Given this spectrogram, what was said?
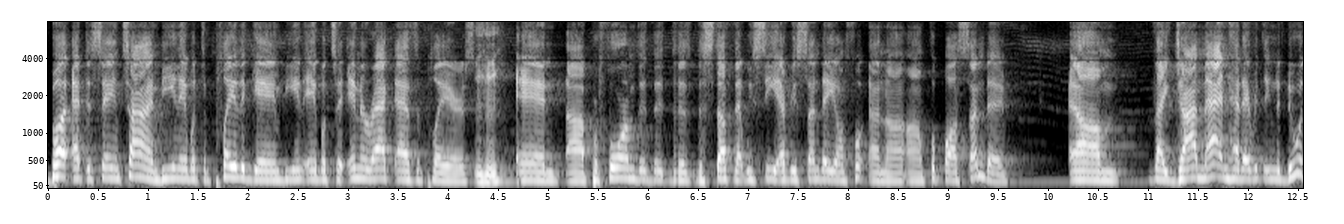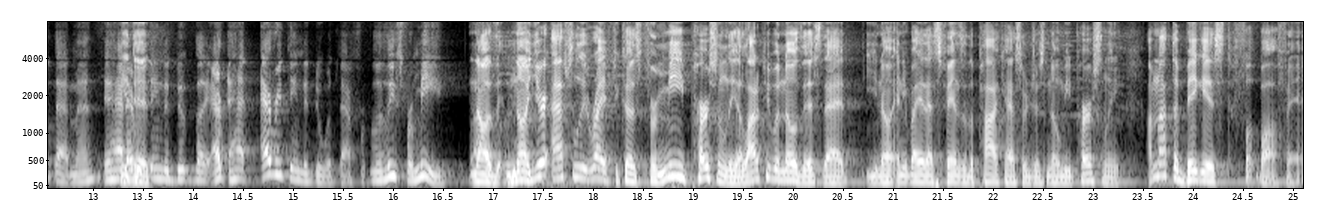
But at the same time, being able to play the game, being able to interact as the players, Mm-hmm. and uh, perform the, the the the stuff that we see every Sunday on foot on, uh, on football Sunday. Um, like John Madden had everything to do with that, man. It had He did. everything to do. Like, it had everything to do with that. For, at least for me. No, th- no, you're absolutely right. Because for me personally, a lot of people know this that you know anybody that's fans of the podcast or just know me personally, I'm not the biggest football fan.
